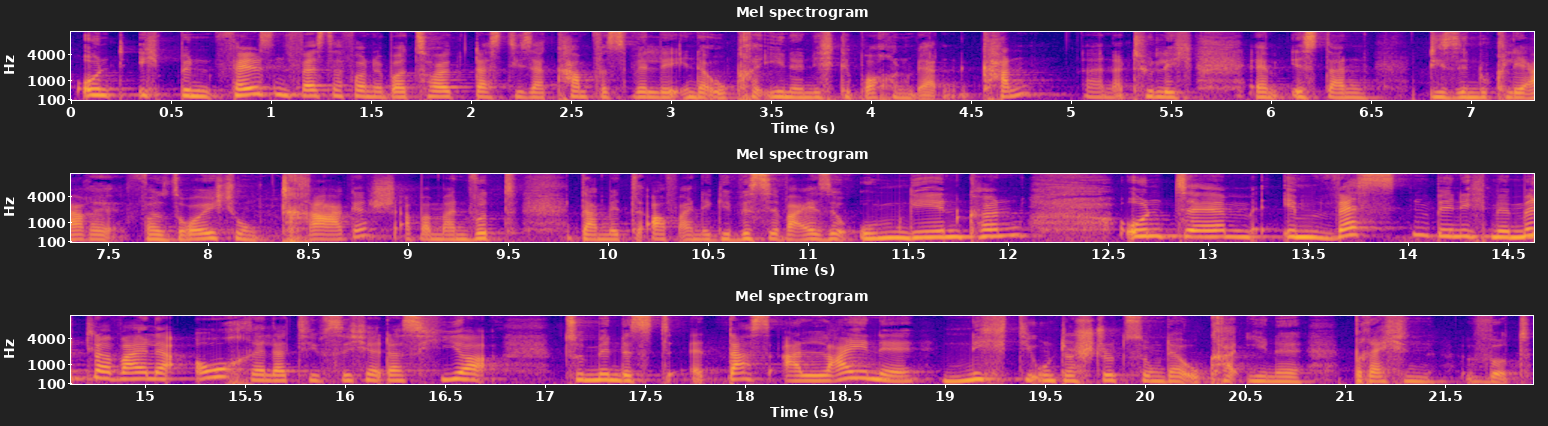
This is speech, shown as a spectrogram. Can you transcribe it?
Und ich bin felsenfest davon überzeugt, dass dieser Kampfeswille in der Ukraine nicht gebrochen werden kann. Äh, natürlich ähm, ist dann diese nukleare Verseuchung tragisch, aber man wird damit auf eine gewisse Weise umgehen können. Und ähm, im Westen bin ich mir mittlerweile auch relativ sicher, dass hier zumindest äh, das alleine nicht die Unterstützung der Ukraine brechen wird.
